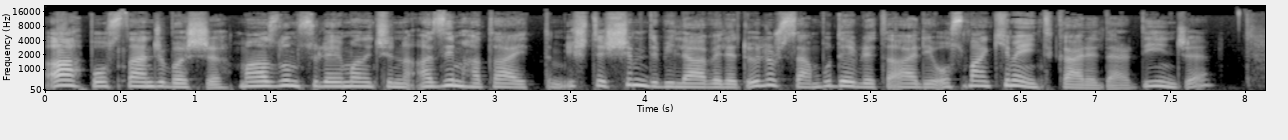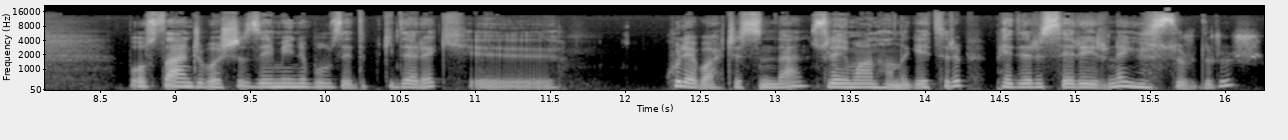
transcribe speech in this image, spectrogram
Ah Bostancıbaşı, mazlum Süleyman için azim hata ettim. İşte şimdi bilavelet ölürsem bu devleti Ali Osman kime intikal eder deyince Bostancıbaşı zemini buz edip giderek e, kule bahçesinden Süleyman Han'ı getirip pederi seririne yüz sürdürür.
